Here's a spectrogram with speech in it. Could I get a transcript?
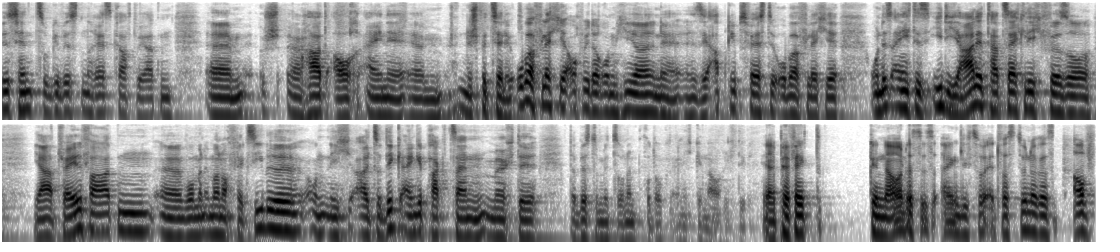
bis hin zu gewissen Restkraftwerten. Ähm, äh, hat auch eine, ähm, eine spezielle Oberfläche auch wiederum hier, eine, eine sehr abriebsfeste Oberfläche und ist eigentlich das Ideale tatsächlich für so ja, Trailfahrten, äh, wo man immer noch flexibel und nicht allzu dick eingepackt sein möchte. Da bist du mit so einem Produkt eigentlich genau richtig. Ja, perfekt. Genau, das ist eigentlich so etwas dünneres. Auf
